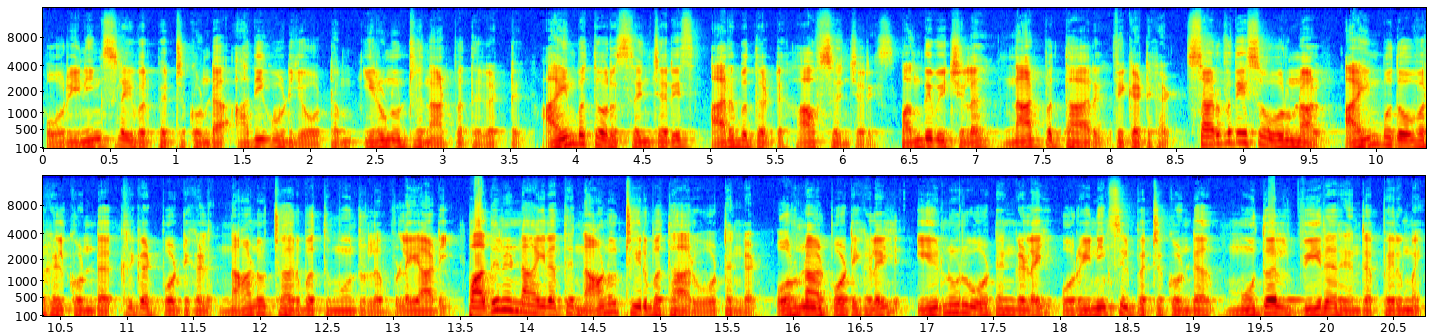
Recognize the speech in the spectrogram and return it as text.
ஒரு இன்னிங்ஸில் இவர் பெற்றுக்கொண்ட அதிகூடிய ஓட்டம் இருநூற்று நாற்பத்தி எட்டு ஐம்பத்தோரு செஞ்சுரிஸ் அறுபத்தெட்டு ஹாஃப் செஞ்சுரிஸ் பந்துவீச்சில் நாற்பத்தாறு விக்கெட்டுகள் சர்வதேச ஒரு நாள் ஐம்பது ஓவர்கள் கொண்ட கிரிக்கெட் போட்டிகள் நானூற்று அறுபத்தி மூன்றுல விளையாடி பதினெண்ணாயிரத்து நானூற்று இருபத்தி ஆறு ஓட்டங்கள். ஒரு நாள் போட்டிகளில் இருநூறு ஓட்டங்களை ஒரு இன்னிங்ஸில் பெற்றுக்கொண்ட முதல் வீரர் என்ற பெருமை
